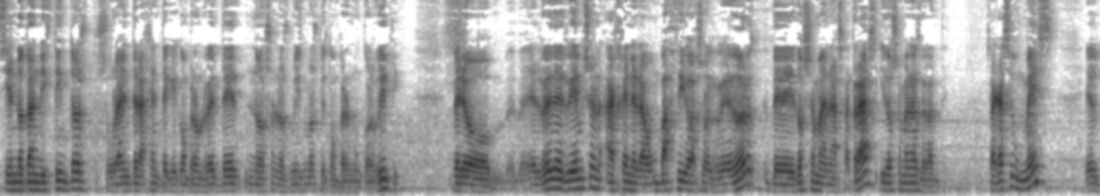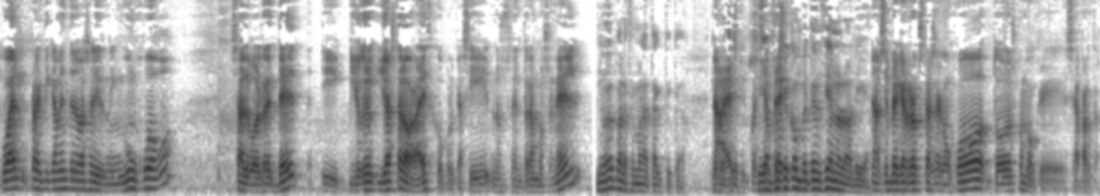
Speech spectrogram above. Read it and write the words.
siendo tan distintos, pues seguramente la gente que compra un Red Dead no son los mismos que compran un Call of Duty. Pero el Red Dead Redemption ha generado un vacío a su alrededor de dos semanas atrás y dos semanas delante. O sea, casi un mes, el cual prácticamente no va a salir ningún juego, salvo el Red Dead, y yo creo yo hasta lo agradezco, porque así nos centramos en él. No me parece mala táctica. No, Quiero es decir, que si siempre- fuese competencia no lo haría. No, siempre que Rockstar saca un juego, todos como que se apartan.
